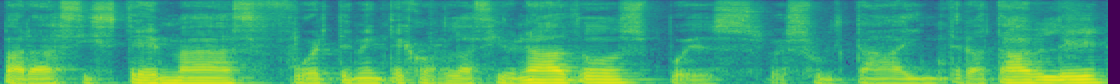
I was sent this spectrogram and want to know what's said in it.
para sistemas fuertemente correlacionados pues resulta intratable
